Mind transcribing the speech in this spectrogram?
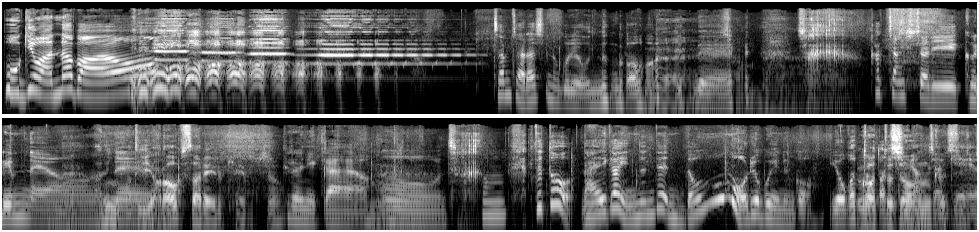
복이 왔나 봐요. 참 잘하시는군요 웃는 거. 네. 참, 네. 학창 시절이 그립네요. 아니 네. 어떻게 19살에 이렇게 했죠? 그러니까요. 네. 어, 참. 근데 또 나이가 있는데 너무 어려 보이는 거. 요것도 또 치명적이에요.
